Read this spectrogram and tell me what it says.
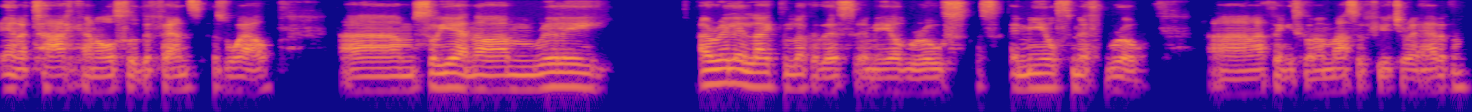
in attack and also defense as well. Um, so yeah, no, I'm really, I really like the look of this Emile Rose, Emile Smith Rowe, and I think he's got a massive future ahead of him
